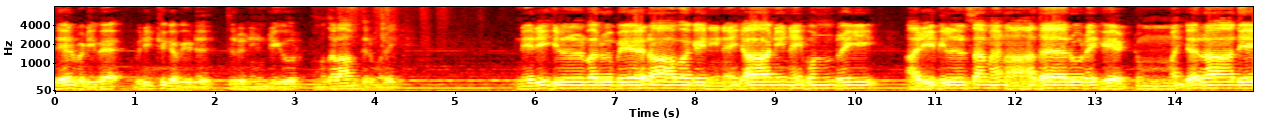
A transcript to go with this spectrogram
தேர்வடிவ விருட்சிக வீடு திரு நின்றியூர் முதலாம் திருமுறை. நெறியில் வருபேராவகை நினையா நினைவொன்றை அறிவில் சமநாதருரை கேட்டும் மயராதே.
